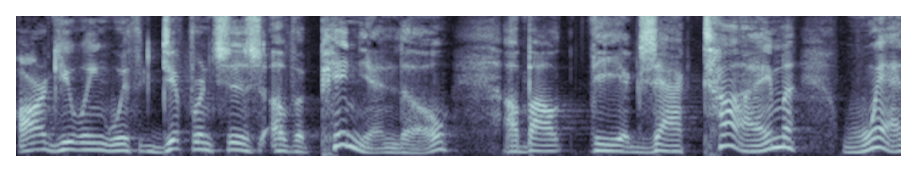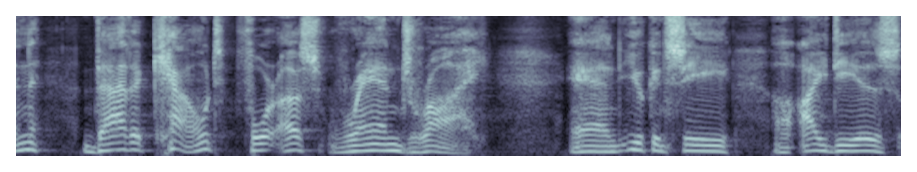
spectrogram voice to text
arguing with differences of opinion, though, about the exact time when that account for us ran dry. And you can see uh, ideas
